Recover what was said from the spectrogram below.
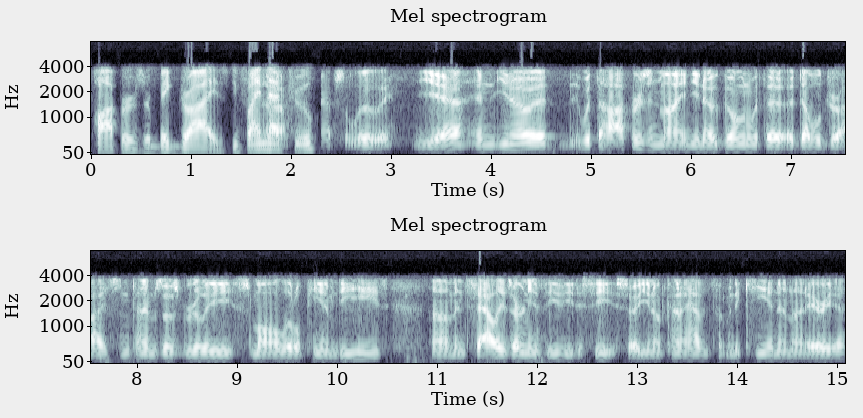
hoppers or big dries. Do you find that Uh, true? Absolutely. Yeah, and you know, uh, with the hoppers in mind, you know, going with a, a double dry, sometimes those really small little PMDs um, and Sally's aren't as easy to see. So you know, kind of having something to key in in that area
